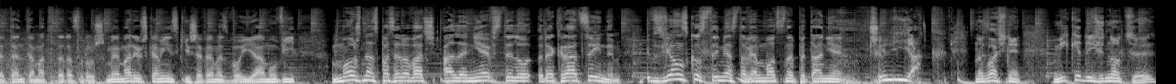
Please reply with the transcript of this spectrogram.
E, ten temat teraz ruszmy. Mariusz Kamiński, szef MSWiA, mówi można spacerować, ale nie w stylu rekreacyjnym. I w związku z tym ja stawiam mocne pytanie, czyli jak? No właśnie, mi kiedyś w nocy,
